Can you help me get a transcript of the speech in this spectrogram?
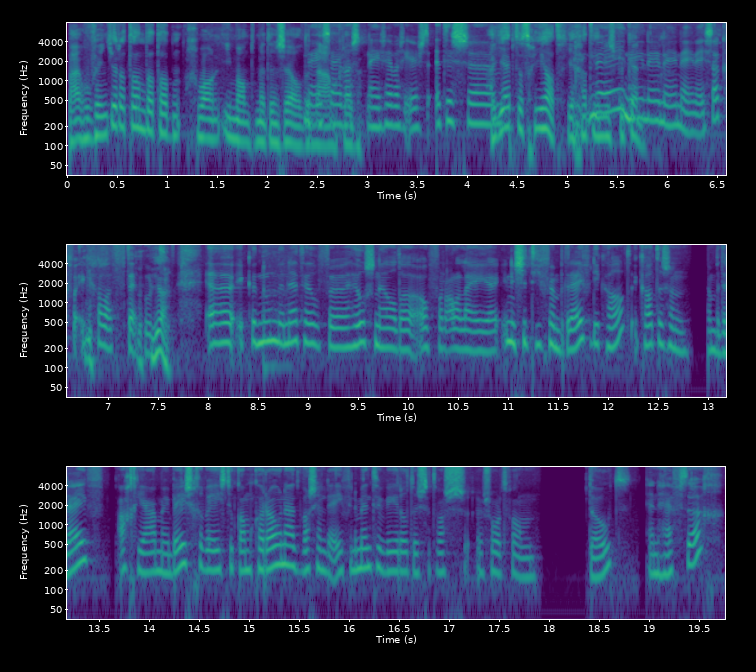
Maar hoe vind je dat dan? Dat dat gewoon iemand met eenzelfde nee, naam zij was, Nee, zij was eerst. Het is, ah, jij hebt dat gejat. Je gaat die nee, niet bekennen. Nee, nee, nee, nee. nee. Zal ik, ik ga wat vertellen hoe het ja. ik noemde net heel, heel snel de, over allerlei initiatieven en bedrijven die ik had. Ik had dus een, een bedrijf, acht jaar mee bezig geweest. Toen kwam corona. Het was in de evenementenwereld, dus het was een soort van dood en heftig.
